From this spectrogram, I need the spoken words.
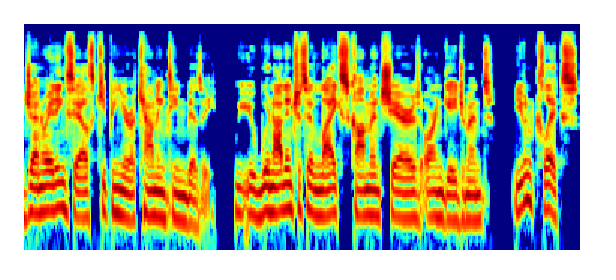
generating sales, keeping your accounting team busy. We, we're not interested in likes, comments, shares, or engagement, even clicks.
